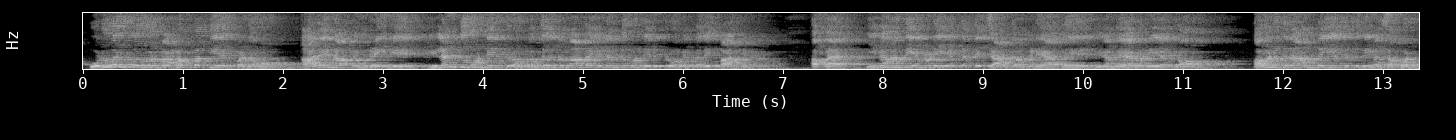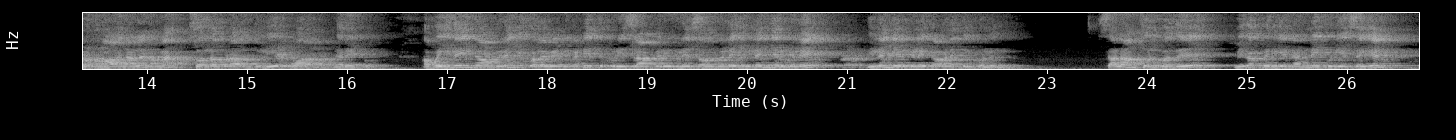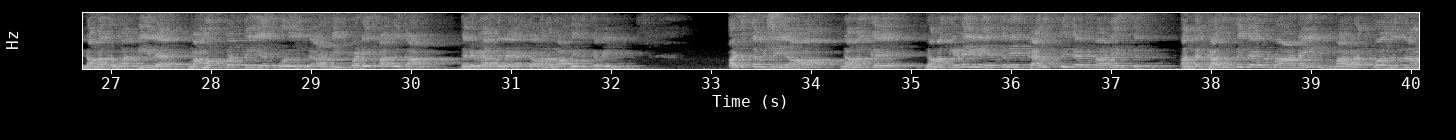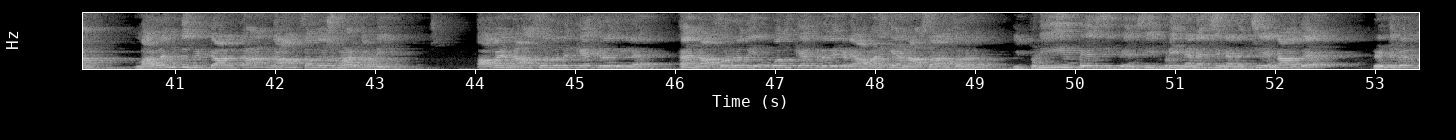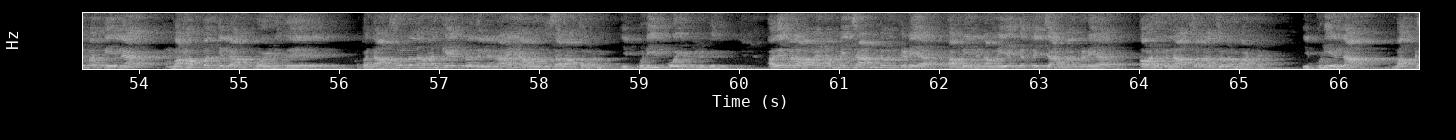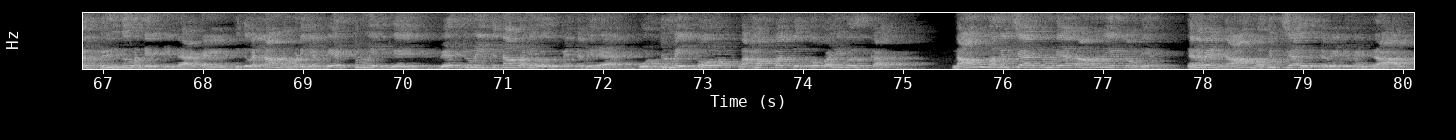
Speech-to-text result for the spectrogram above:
ஒருவருக்கொருவர் மகப்பத்து ஏற்படும். அதை நாம் இன்றைக்கு இழந்து கொண்டிருக்கிறோம். கொஞ்சம் கொஞ்சமாக இழந்து கொண்டிருக்கிறோம் என்பதை பார்க்கிறோம். அப்ப இவன் வந்து என்னுடைய இயக்கத்தை சார்ந்தவன் கிடையாது. இவன் வேறொரு இயக்கம். அவனுக்கு தான் அந்த இயக்கத்துக்கு இவன் சப்போர்ட் பண்ணணும். அதனால நம்ம சொல்லக்கூடாதுன்னு சொல்லியே போறாங்க நிறைய பேர். அப்ப இதை நாம் விளங்கிக் கொள்ள வேண்டிய கட்டியத்திற்குரிய இஸ்லாம் பெரியவர்களே சோழர்களே இளைஞர்களே இளைஞர்களே கவனத்தில் கொள்ளுங்கள். சலாம் சொல்வது மிகப்பெரிய நன்மைக்குரிய செயல். நமக்கு மத்தியில் மகப்பத்தை ஏற்படுவதற்கு அடிப்படை அதுதான். எனவே அதில் கவனமாக இருக்க வேண்டும். அடுத்த விஷயம் நமக்கு நமக்கு இடையில எத்தனை கருத்து வேறுபாடு இருக்குது? அந்த கருத்து வேறுபாடை மறப்பதுதான். மறந்து விட்டால்தான் நாம் சந்தோஷமா இருக்க முடியும். அவன் நான் சொல்றதை கேட்கறது இல்லை நான் சொல்றது எப்போதும் கேட்கறதே கிடையாது. அவனுக்கே நான் சொல்லணும்? இப்படி பேசி பேசி இப்படி நினைச்சு நினைச்சு என்னாவது ரெண்டு பேருக்கு மத்தியில் மகப்பத் இல்லாமல் போயிடுது. இப்போ நான் சொல்கிறது அவன் கேட்குறது இல்லை. நான் ஏன் அவனுக்கு சலாம் சொல்லணும்? இப்படி போயிட்டு இருக்குது அதே போல் அவன் நம்மை சார்ந்தவன் கிடையாது. அப்படின்னு நம்ம இயக்கத்தை சார்ந்தவன் கிடையாது. அவனுக்கு நான் சலாம் சொல்ல மாட்டேன். இப்படியெல்லாம் மக்கள் பிரிந்து கொண்டிருக்கின்றார்கள். இதுவெல்லாம் நம்முடைய வேற்றுமைக்கு வேற்றுமைக்கு தான் வழிவகுமே தவிர ஒற்றுமைக்கோ மகப்பத்துக்கோ வழிவகுக்காது. நாம் மகிழ்ச்சியா இருக்க முடியாது அவனும் இருக்க முடியாது. எனவே நாம் மகிழ்ச்சியாக இருக்க வேண்டும் என்றால்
